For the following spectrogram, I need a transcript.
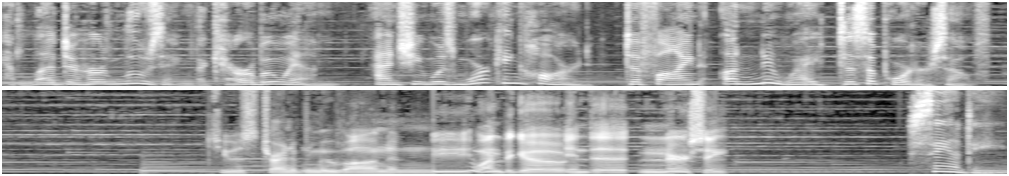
had led to her losing the Caribou Inn, and she was working hard to find a new way to support herself. She was trying to move on and She wanted to go into nursing. Sandy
